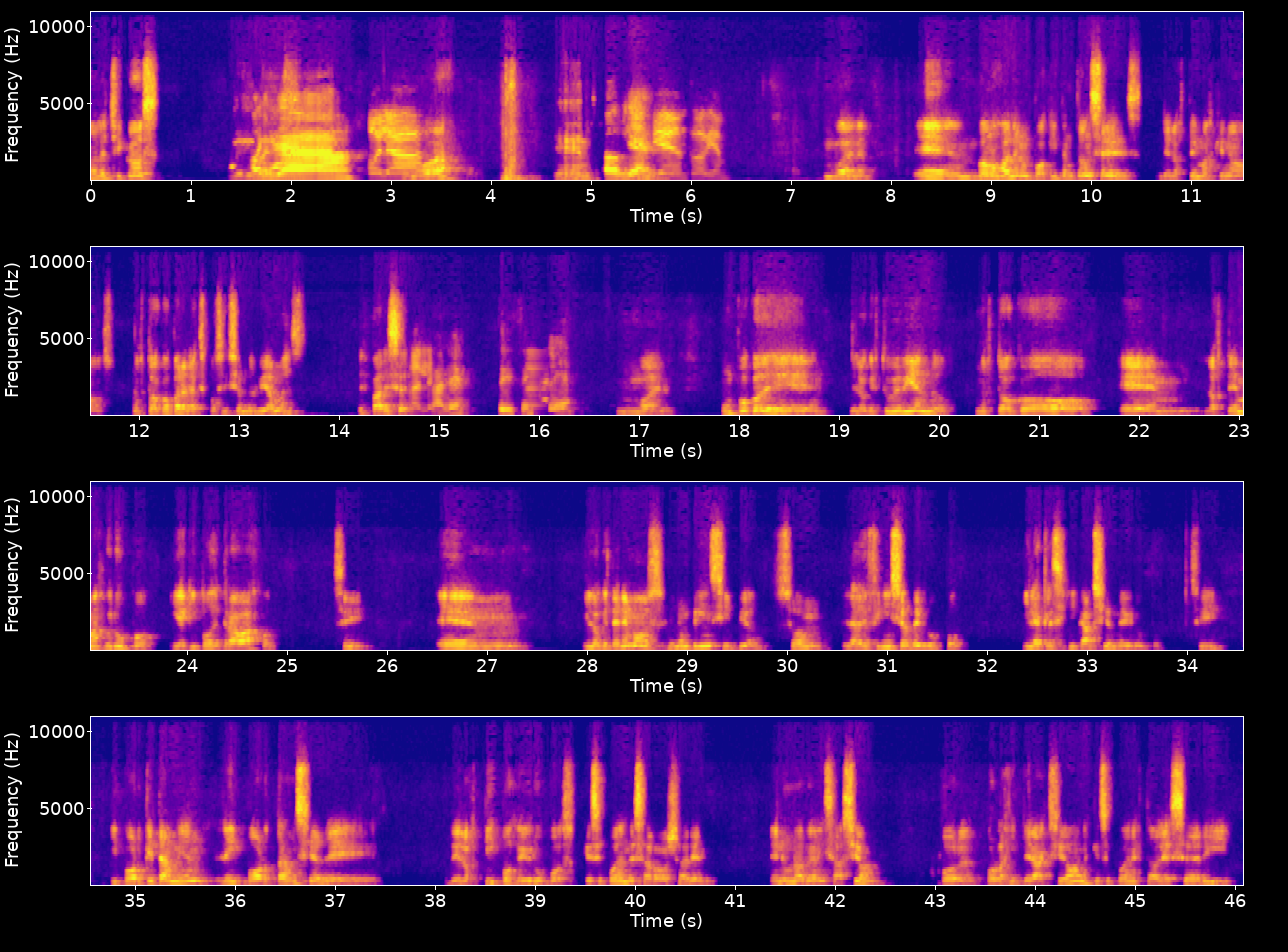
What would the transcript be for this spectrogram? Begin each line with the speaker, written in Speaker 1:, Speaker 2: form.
Speaker 1: Hola chicos,
Speaker 2: Hola.
Speaker 1: ¿cómo
Speaker 3: Hola.
Speaker 1: va?
Speaker 4: Bien.
Speaker 2: ¿Todo bien?
Speaker 3: Bien, todo bien.
Speaker 1: Bueno, eh, vamos a hablar un poquito entonces de los temas que nos, nos tocó para la exposición del viernes, ¿les parece?
Speaker 3: Dale.
Speaker 2: Dale. Sí, sí.
Speaker 3: Dale.
Speaker 1: Bueno, un poco de, de lo que estuve viendo, nos tocó eh, los temas grupo y equipo de trabajo, ¿sí? Eh, y lo que tenemos en un principio son la definición de grupo y la clasificación de grupo, ¿sí? Y por qué también la importancia de, de los tipos de grupos que se pueden desarrollar en, en una organización, por, por las interacciones que se pueden establecer y,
